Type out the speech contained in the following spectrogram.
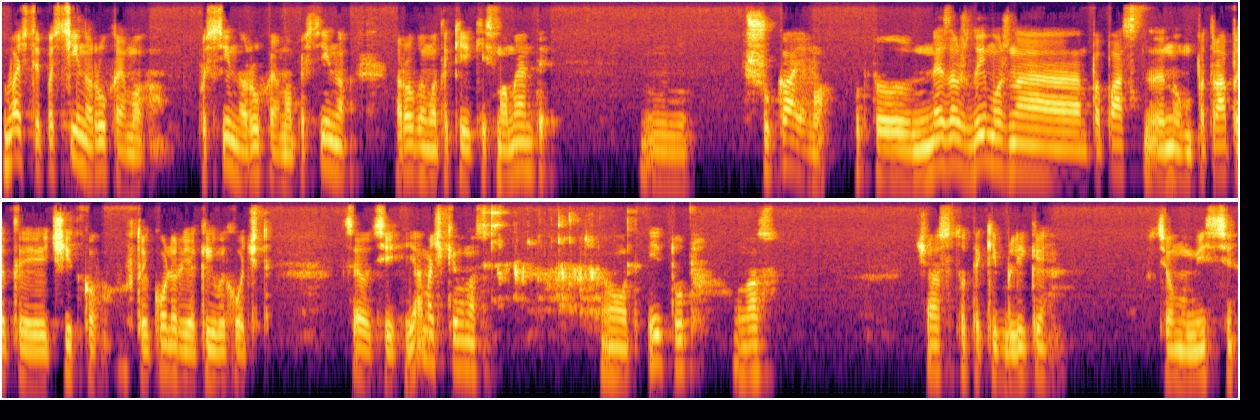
Бачите, постійно рухаємо, постійно рухаємо, постійно робимо такі якісь моменти, шукаємо. Тобто не завжди можна попасти, ну, потрапити чітко в той кольор, який ви хочете. Це оці ямочки у нас. От, і тут у нас часто такі бліки в цьому місці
